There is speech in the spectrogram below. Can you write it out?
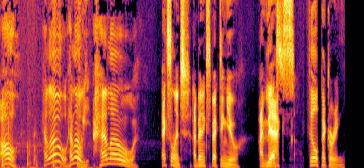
Oh, hello, hello, hello. Excellent. I've been expecting you. I'm Max. Yes, Phil Pickering.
